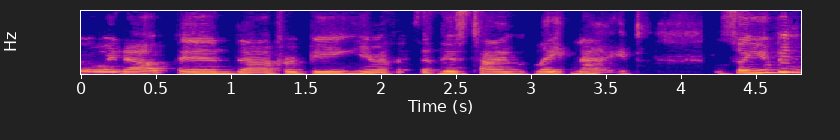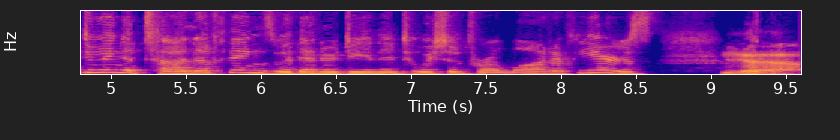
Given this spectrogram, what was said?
showing up and uh, for being here with us at this time late night. So you've been doing a ton of things with energy and intuition for a lot of years. Yeah. What,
